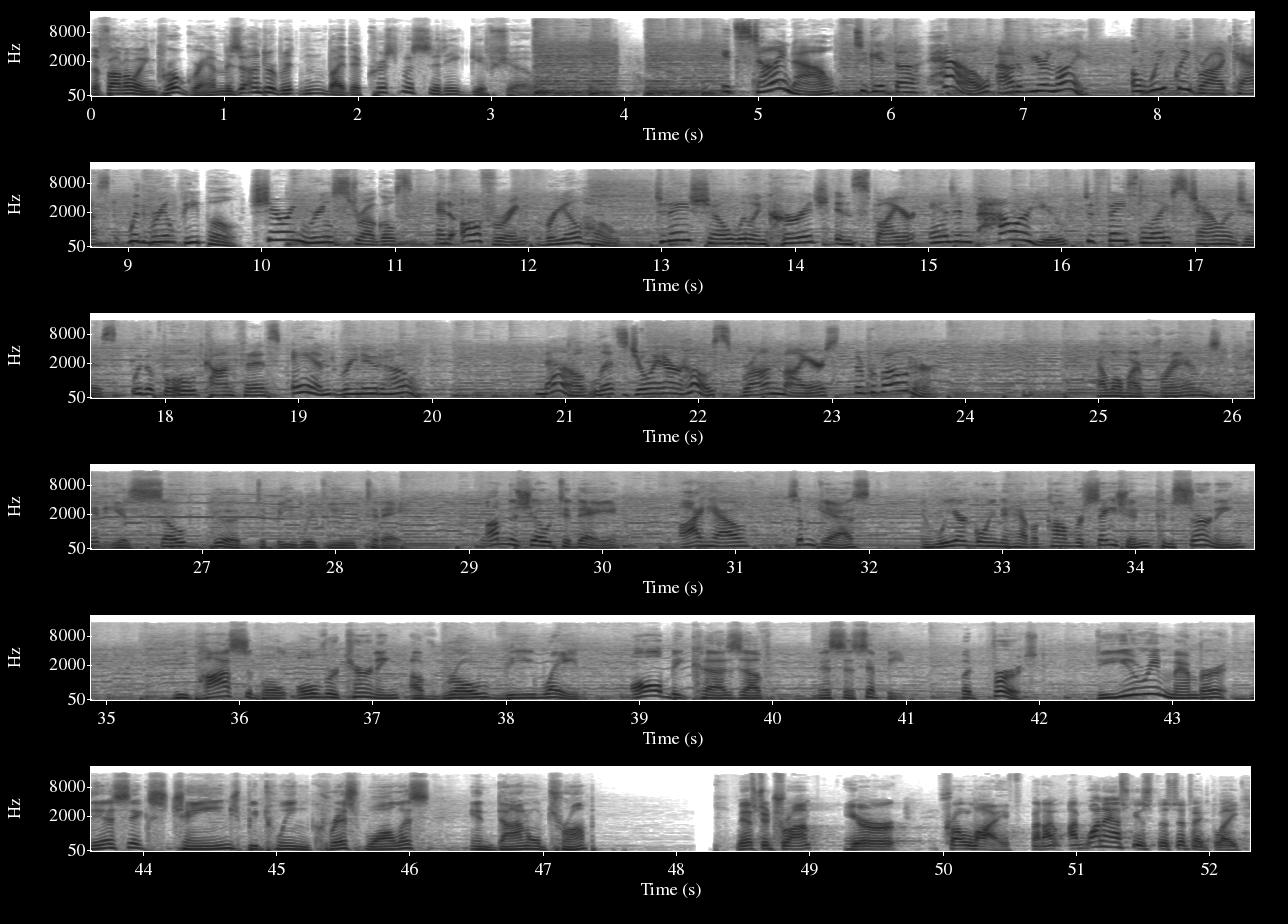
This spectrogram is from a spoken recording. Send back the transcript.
The following program is underwritten by the Christmas City Gift Show. It's time now to get the hell out of your life. A weekly broadcast with real people, sharing real struggles and offering real hope. Today's show will encourage, inspire, and empower you to face life's challenges with a bold confidence and renewed hope. Now, let's join our host, Ron Myers, the promoter. Hello, my friends. It is so good to be with you today. On the show today, I have some guests, and we are going to have a conversation concerning the possible overturning of Roe v. Wade, all because of Mississippi. But first, do you remember this exchange between Chris Wallace and Donald Trump? Mr. Trump, you're pro life, but I, I want to ask you specifically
